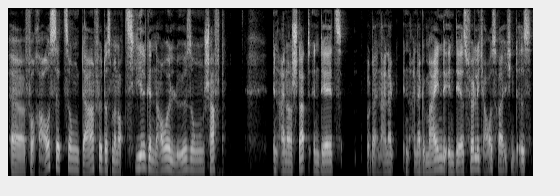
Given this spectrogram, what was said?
äh, Voraussetzungen dafür, dass man auch zielgenaue Lösungen schafft. In einer Stadt, in der jetzt oder in einer, in einer Gemeinde, in der es völlig ausreichend ist,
